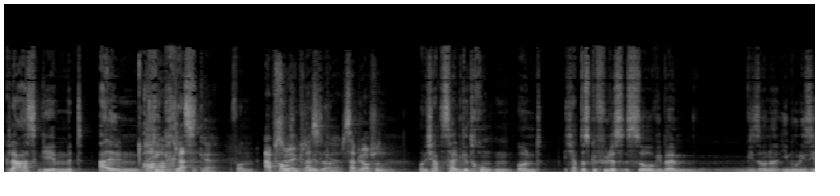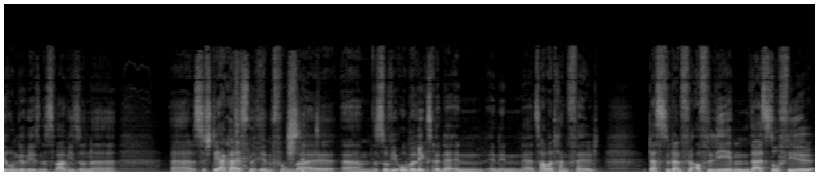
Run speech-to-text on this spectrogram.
Glas gegeben mit allen oh, Trinkresten von Absoluter Klassiker. Das habe ich auch schon. Und ich habe es halt mhm. getrunken und ich habe das Gefühl, das ist so wie beim wie so eine Immunisierung gewesen. Das war wie so eine das ist stärker als eine Impfung, weil ähm, das ist so wie Obelix, wenn der in, in den äh, Zaubertrank fällt dass du dann für auf Leben, da ist so viel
